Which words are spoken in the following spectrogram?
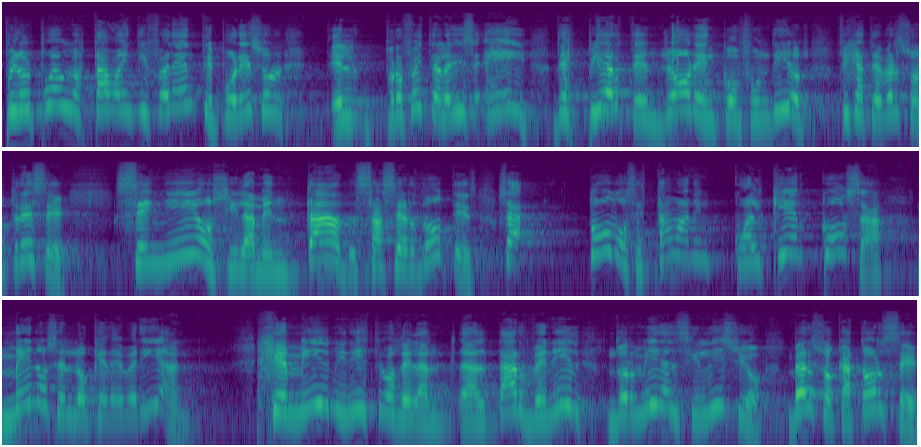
Pero el pueblo estaba indiferente, por eso el profeta le dice, hey, despierten, lloren, confundidos. Fíjate verso 13, ceñíos y lamentad, sacerdotes. O sea, todos estaban en cualquier cosa, menos en lo que deberían. Gemid, ministros del altar, venid, dormid en silicio. Verso 14,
